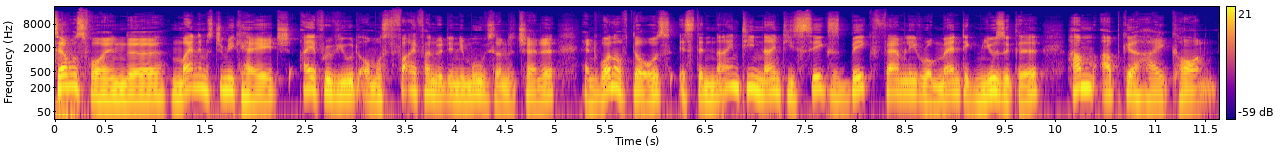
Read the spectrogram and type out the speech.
Servus Freunde, my name is Jimmy Cage. I have reviewed almost 500 indie movies on the channel, and one of those is the 1996 big family romantic musical Hum Apke Hai Kon.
